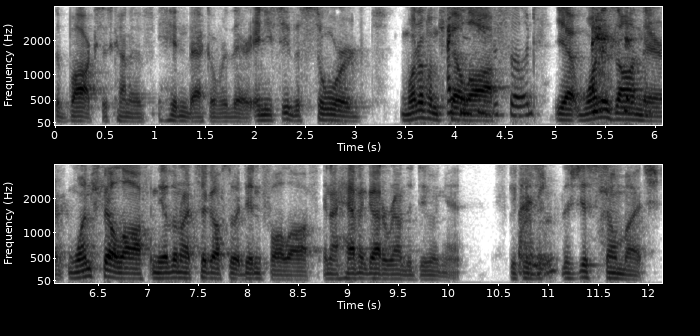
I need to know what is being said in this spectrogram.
the box is kind of hidden back over there. And you see the sword. One of them I fell can see off. the sword. Yeah. One is on there. One fell off, and the other one I took off so it didn't fall off. And I haven't got around to doing it because stunning. there's just so much.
